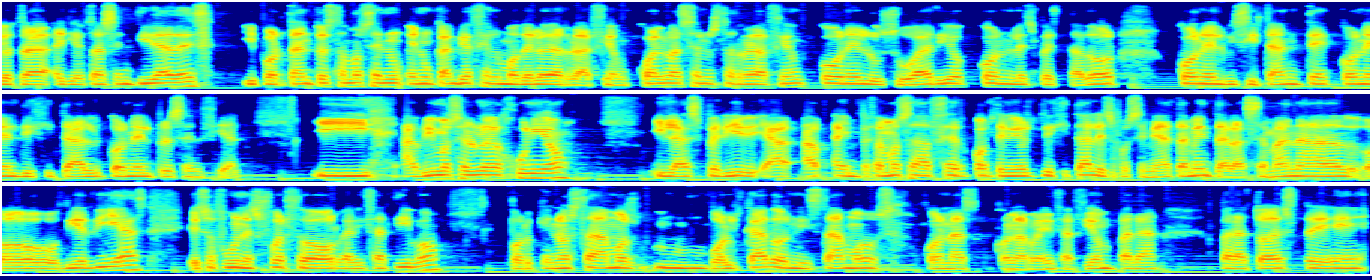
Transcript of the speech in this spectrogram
y, otra, y otras entidades, y por tanto estamos en un, en un cambio hacia el modelo de relación. ¿Cuál va a ser nuestra relación con el usuario, con el espectador, con el visitante? Visitante con el digital, con el presencial. Y abrimos el 1 de junio y la empezamos a hacer contenidos digitales pues inmediatamente a la semana o 10 días. Eso fue un esfuerzo organizativo porque no estábamos mm, volcados ni estábamos con, las, con la organización para para todo este,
